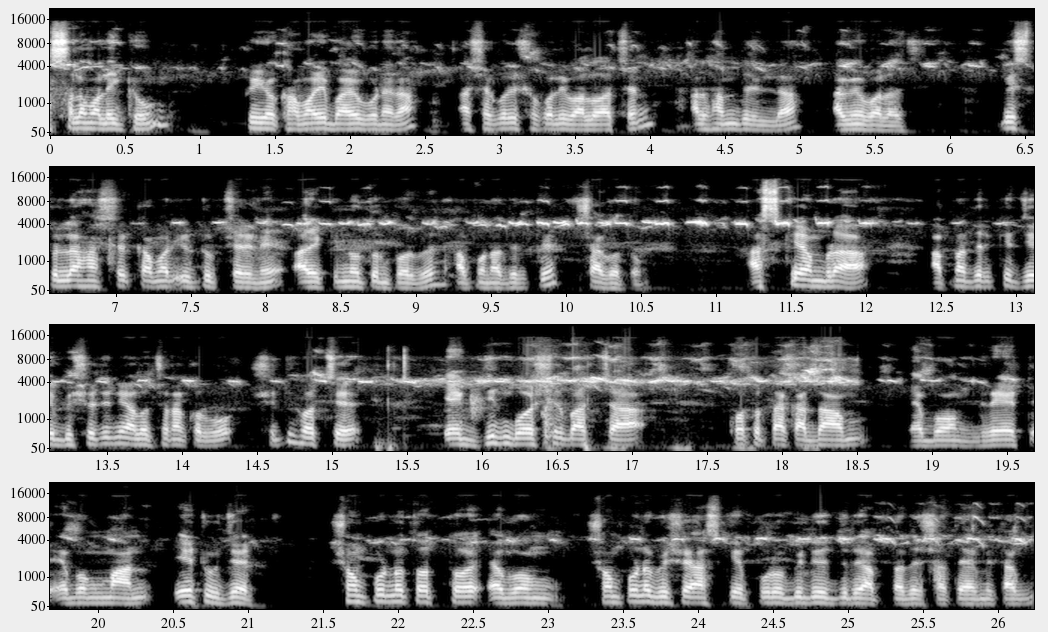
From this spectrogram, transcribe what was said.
আসসালামু আলাইকুম। প্রিয় খামারি ভাই বোনেরা, আশা করি সকলেই ভালো আছেন। আলহামদুলিল্লাহ, আমিও ভালো আছি। বিসমিল্লাহ হাসের কামার ইউটিউব চ্যানেলে আরেকটি নতুন পর্বে আপনাদেরকে স্বাগতম। আজকে আমরা আপনাদেরকে যে বিষয়টি নিয়ে আলোচনা করব, সেটি হচ্ছে একদিন বয়সের বাচ্চা কত টাকা দাম এবং গ্রেড এবং মান এ টু জেড সম্পূর্ণ তথ্য এবং সম্পূর্ণ বিষয় আজকে পুরো ভিডিও জুড়ে আপনাদের সাথে আমি থাকব।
